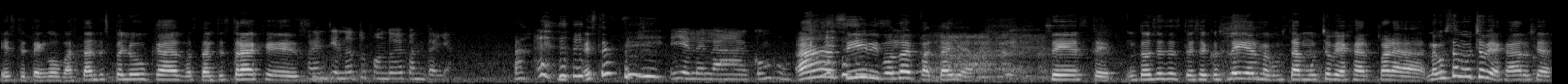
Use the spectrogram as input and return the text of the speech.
Este, tengo bastantes pelucas, bastantes trajes. Ahora entiendo tu fondo de pantalla. Ah, ¿este? y el de la compu. Ah, sí, mi fondo de pantalla. Sí, este, entonces, este, soy cosplayer, me gusta mucho viajar para, me gusta mucho viajar, o sea,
